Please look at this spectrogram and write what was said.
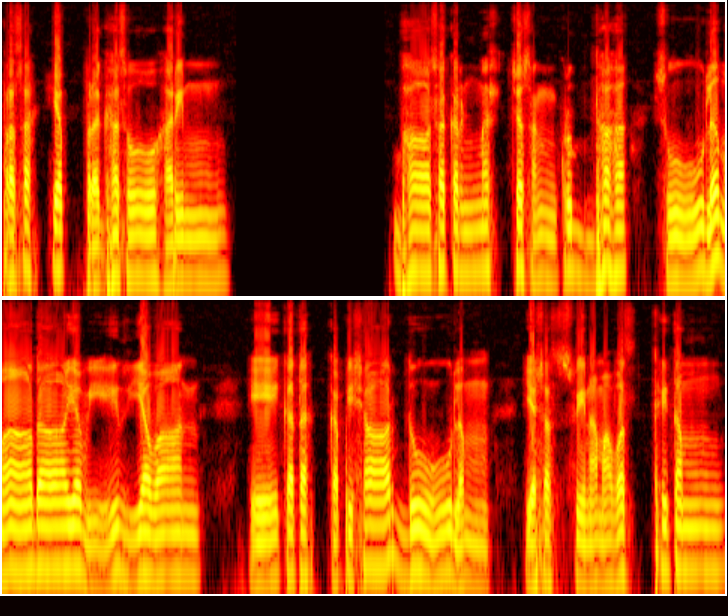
प्रसह्यप्रघसो हरिम्। भासकर्णश्च सङ्क्रुद्धः शूलमादाय वीर्यवान्। एकतः कपिशार्दूलम् यशस्विनमवस्थितम्।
